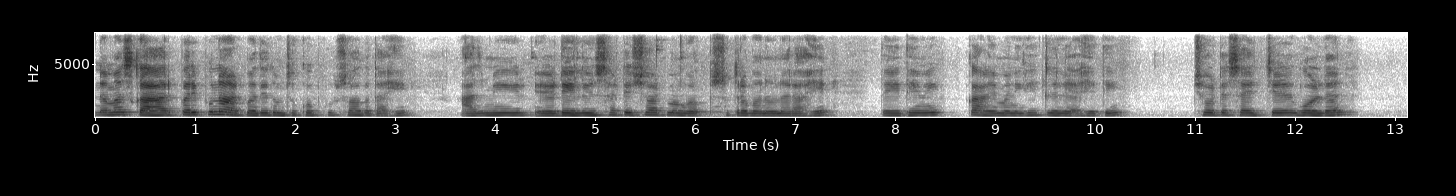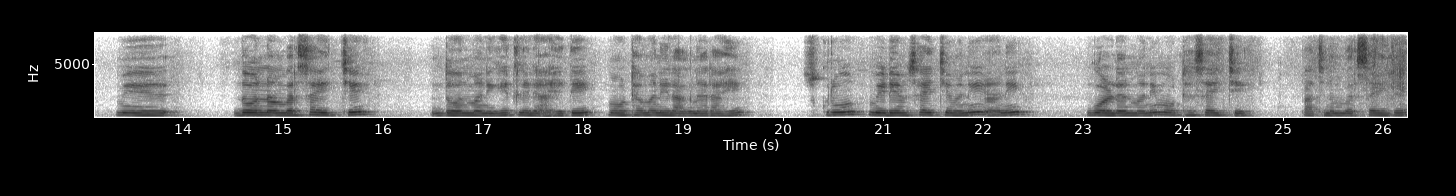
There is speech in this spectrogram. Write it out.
नमस्कार परिपूर्ण आर्टमध्ये तुमचं खूप खूप स्वागत आहे. आज मी डेलीसाठी शॉर्ट मंगळसूत्र बनवणार आहे. तर इथे मी काळे मणी घेतलेले आहे ती. छोट्या साईजचे गोल्डन मी दोन नंबर साईजचे दोन मणी घेतलेले आहे ते. मोठा मणी लागणार आहे. स्क्रू मीडियम साईजचे मणी आणि गोल्डन मणी मोठ्या साईजचे. पाच नंबर साईज आहे.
